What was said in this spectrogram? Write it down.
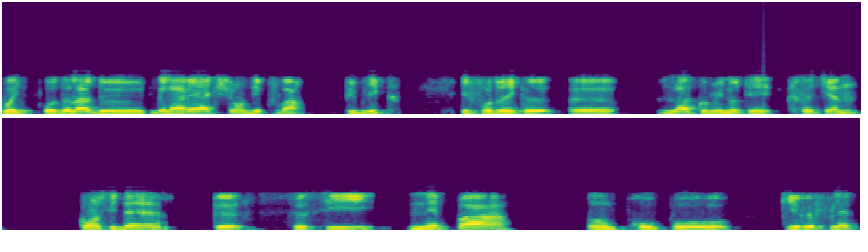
Oui, au-delà de, la réaction des pouvoirs publics, il faudrait que euh, la communauté chrétienne considère que ceci n'est pas un propos qui reflète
